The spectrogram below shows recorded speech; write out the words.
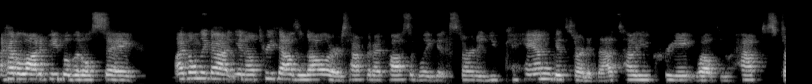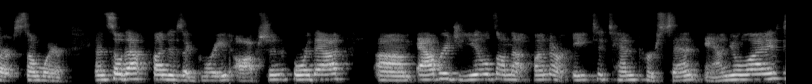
I have a lot of people that'll say, I've only got, you know, $3,000. How could I possibly get started? You can get started. That's how you create wealth. You have to start somewhere. And so that fund is a great option for that. Um, average yields on that fund are 8 to 10% annualized.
